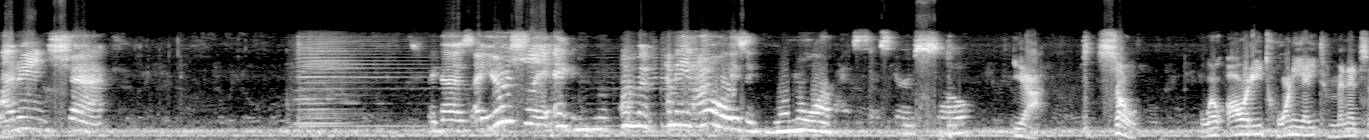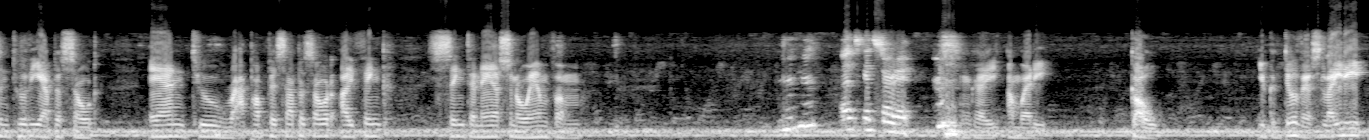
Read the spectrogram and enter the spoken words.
I didn't check. Because I usually ignore, I mean, I always ignore my sisters, so. Yeah. So, we're already 28 minutes into the episode. And to wrap up this episode, I think sing the national anthem. Hmm Let's get started. Okay, I'm ready. Go. You can do this, lady.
